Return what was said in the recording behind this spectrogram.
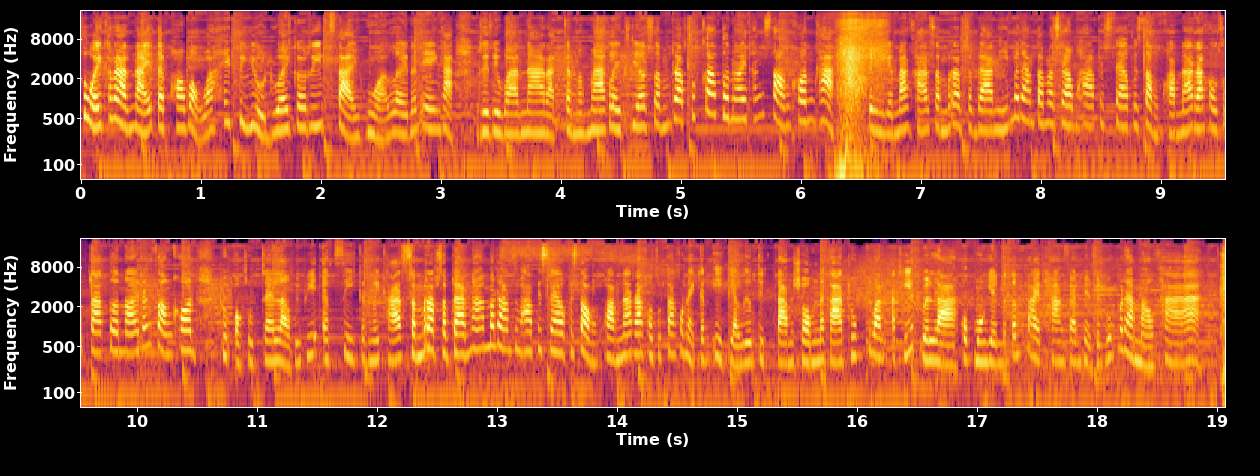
สวยขนาดไหน แต่พอบอกว่าให้ไปอยู่ด้วยก็รีบสายหัวเลยนั่นเองค่ะเรียกได้ว่าน่ารักกันมากๆเลยทีเดียวสำหรับซุปตาตัวน้อยทั้งสองคนค่ะเป็นยังไงบ้างคะสำหรับสัปดาห์นี้มาดามตามมาแซวพาไปแซวไปส่องความน่ารักของซุปตาตัวน้อยทั้งสองคนถูกอกถูกใจเหล่าพี่ๆเอฟซีกันไหมคะสำหรับสัปดาห์หน้ามาดามจะพาไปแซวไปส่องความน่ารักของ อีกอย่าลืมติดตามชมนะคะ ทุกวันอาทิตย์เวลา6โมงเย็นเป็นต้นไปทางแฟนเพจเฟซบุ๊กมาดามเมาค่ะ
